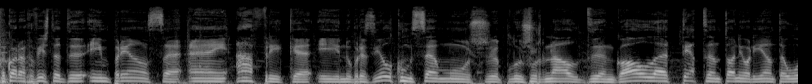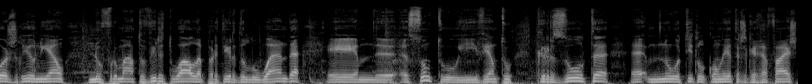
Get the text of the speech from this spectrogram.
Agora a revista de imprensa em África e no Brasil. Começamos pelo Jornal de Angola. Tete António orienta hoje reunião no formato virtual a partir de Luanda. É eh, assunto e evento que resulta eh, no título com letras garrafais.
